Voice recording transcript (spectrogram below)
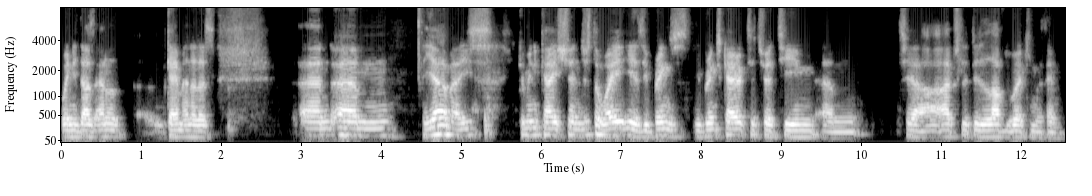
when he does anal- game analyst. And um, yeah, man, he's communication, just the way he is. He brings he brings character to a team. Um, so yeah, I absolutely loved working with him.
